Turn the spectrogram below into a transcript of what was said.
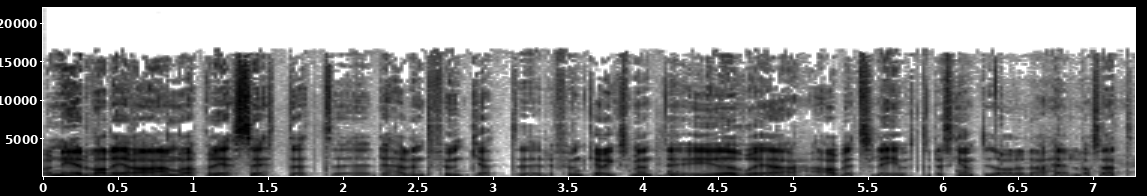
och nedvärdera andra på det sättet. Eh, det hade inte funkat. Eh, det funkar liksom inte i övriga arbetslivet och det ska inte göra det där heller. Så att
